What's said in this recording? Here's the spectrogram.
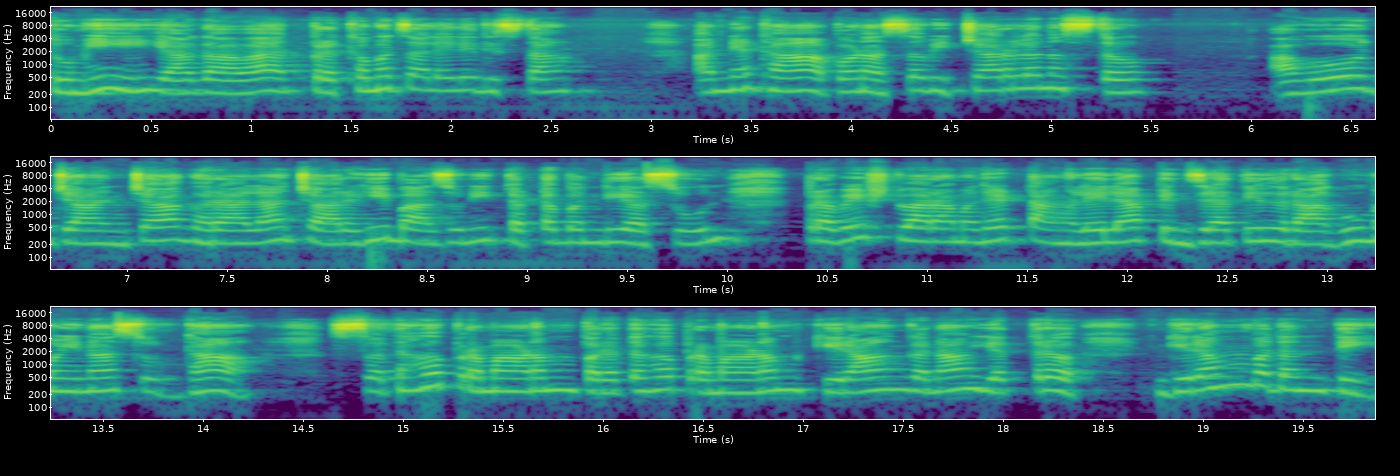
तुम्ही या गावात प्रथमच आलेले दिसता. अन्यथा आपण असं विचारलं नसतं. अहो ज्यांच्या घराला चारही बाजूनी तटबंदी असून प्रवेशद्वारामध्ये टांगलेल्या पिंजऱ्यातील राघू सुद्धा स्वतः प्रमाणम परतः प्रमाणम किरांगना यत्र गिरं वदन्ति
